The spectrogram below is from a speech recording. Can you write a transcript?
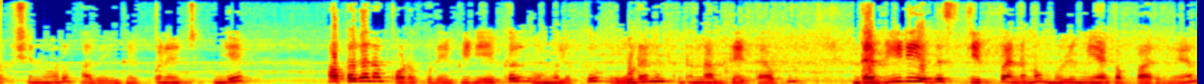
ஆப்ஷன் வரும் அதையும் கிளிக் பண்ணி வச்சுக்கோங்க. அப்போ தான் நான் போடக்கூடிய வீடியோக்கள் உங்களுக்கு உடனுக்குடன் அப்டேட் ஆகும். இந்த வீடியோவை ஸ்கிப் பண்ணாமல் முழுமையாக பாருங்கள்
